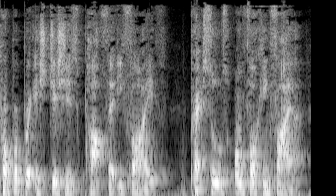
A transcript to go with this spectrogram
Proper British Dishes Part 35. Pretzels on fucking fire.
